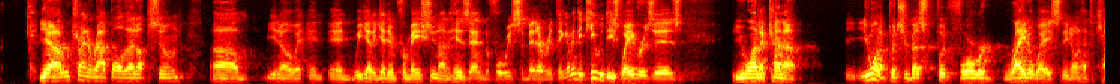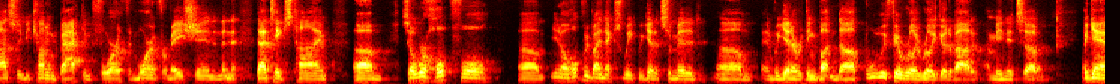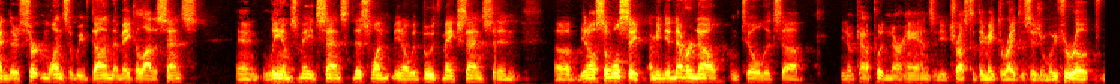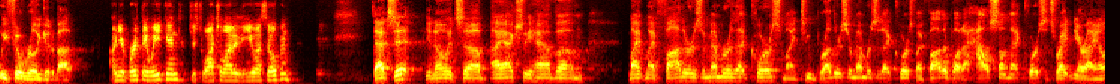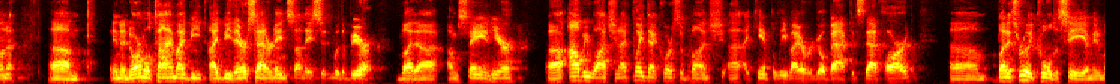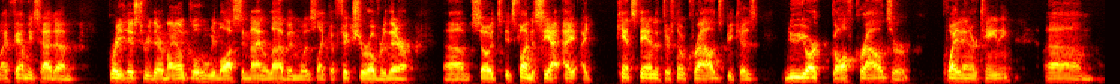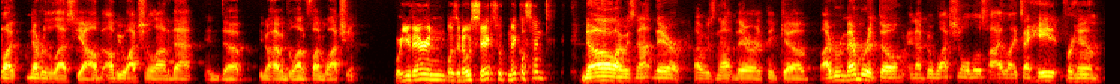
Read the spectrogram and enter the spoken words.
Yeah, we're trying to wrap all that up soon. Um, you know, and and we got to get information on his end before we submit everything. I mean, the key with these waivers is you want to kind of you want to put your best foot forward right away so they don't have to constantly be coming back and forth and more information and then that takes time. Um, so we're hopeful um, you know hopefully by next week we get it submitted um, and we get everything buttoned up. We feel really really good about it. I mean it's uh, again there's certain ones that we've done that make a lot of sense and liam's made sense. This one you know with Both makes sense and uh, you know so we'll see. I mean you never know until it's uh, you know, kind of put in their hands and you trust that they make the right decision. But we feel real, we feel really good about it. On your birthday weekend, just watch a lot of the U.S. Open. That's it. You know, it's uh, I actually have um, my my father is a member of that course. My two brothers are members of that course. My father bought a house on that course. It's right near Iona. Um, in a normal time, I'd be I'd be there Saturday and Sunday sitting with a beer, but uh, I'm staying here uh, I'll be watching. I've played that course a bunch. Uh, I can't believe I ever go back. It's that hard, um, but it's really cool to see. I mean, my family's had a um, great history there. My uncle, who we lost in 9/11, was like a fixture over there. Um, so it's it's fun to see. I, I, I can't stand that there's no crowds because New York golf crowds are quite entertaining. Um, but nevertheless, yeah, I'll, I'll be watching a lot of that and uh, you know having a lot of fun watching it. Were you there in was it 06 with Mickelson? No, I was not there. I was not there. I think uh, I remember it though, and I've been watching all those highlights. I hate it for him.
